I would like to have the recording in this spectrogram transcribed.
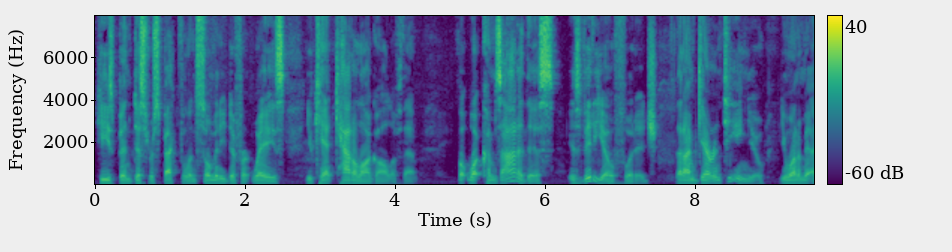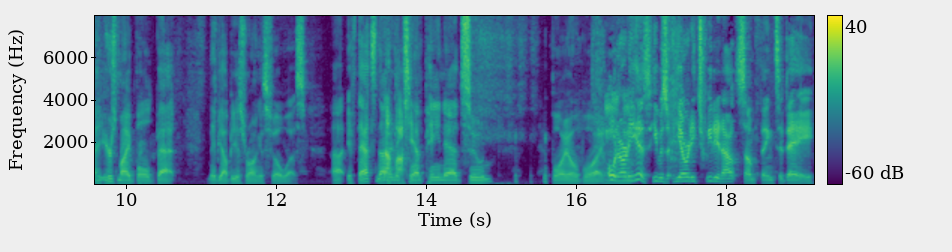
He's been disrespectful in so many different ways. You can't catalog all of them. But what comes out of this is video footage that I'm guaranteeing you. You want to? Here's my bold bet. Maybe I'll be as wrong as Phil was. Uh, if that's not, not in possible. a campaign ad soon, boy oh boy. Oh, it already is. He was. He already tweeted out something today.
